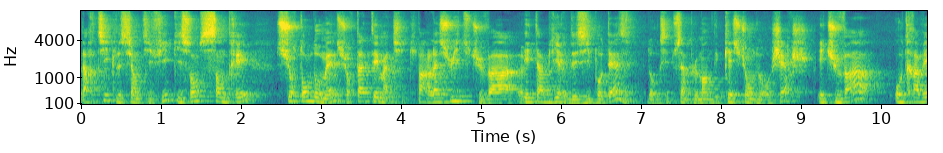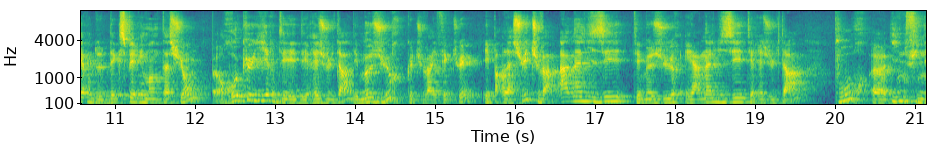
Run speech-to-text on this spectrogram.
d'articles scientifiques qui sont centrés sur ton domaine, sur ta thématique. Par la suite, tu vas établir des hypothèses, donc c'est tout simplement des questions de recherche, et tu vas au travers de- d'expérimentations, euh, recueillir des, des résultats, des mesures que tu vas effectuer, et par la suite, tu vas analyser tes mesures et analyser tes résultats pour, euh, in fine,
